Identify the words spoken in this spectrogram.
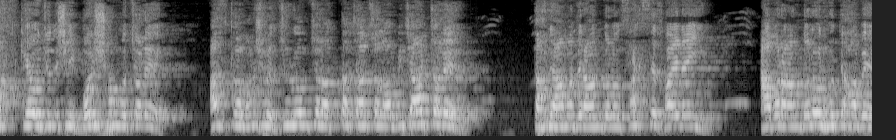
আজকেও যদি সেই বৈষম্য চলে, আজকেও মানুষের জুলুম চলে, অত্যাচার চলে, অবিচার চলে, তাহলে আমাদের আন্দোলন সাকসেস হয় নাই। আবার আন্দোলন হতে হবে।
